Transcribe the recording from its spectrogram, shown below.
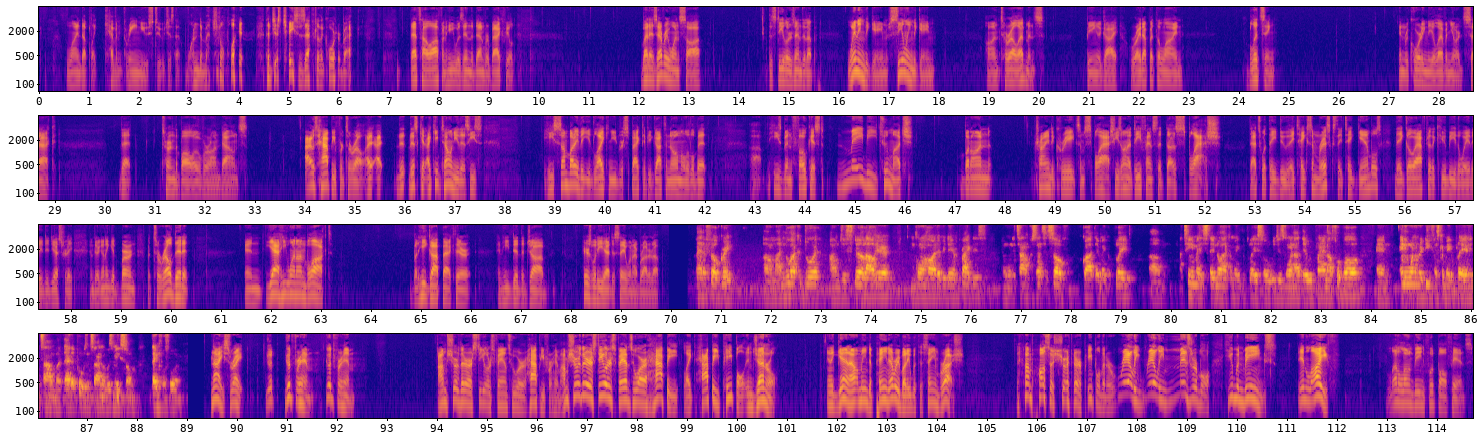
lined up like Kevin Greene used to, just that one dimensional player. that just chases after the quarterback. That's how often he was in the Denver backfield. But as everyone saw, the Steelers ended up winning the game, sealing the game on Terrell Edmunds being a guy right up at the line, blitzing and recording the 11 yard sack that turned the ball over on downs. I was happy for Terrell. I, I th- this kid, I keep telling you this. He's he's somebody that you'd like and you'd respect if you got to know him a little bit. Uh, he's been focused, maybe too much, but on trying to create some splash. He's on a defense that does splash. That's what they do. They take some risks, they take gambles, they go after the QB the way they did yesterday, and they're going to get burned. But Terrell did it. And yeah, he went unblocked, but he got back there and he did the job. Here's what he had to say when I brought it up. Man, it felt great. Um, I knew I could do it. I'm just still out here. I'm going hard every day in practice. And when the time presents itself, go out there, make a play. Um, my teammates, they know I can make the play. So we're just going out there, we're playing our football, and anyone on the defense can make a play anytime. But that opposing time, it was me. So thankful for it. Nice, right. Good Good for him. Good for him. I'm sure there are Steelers fans who are happy for him. I'm sure there are Steelers fans who are happy, like happy people in general. And again, I don't mean to paint everybody with the same brush. I'm also sure there are people that are really, really miserable human beings in life, let alone being football fans.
